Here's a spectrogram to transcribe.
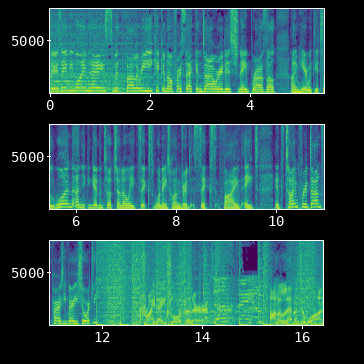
There's Amy Winehouse with Valerie kicking off our second hour. It is Sinead Brazel. I'm here with you till one, and you can get in touch on 086 1800 658. It's time for a dance party very shortly. Friday Floor Filler on 11 to 1.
